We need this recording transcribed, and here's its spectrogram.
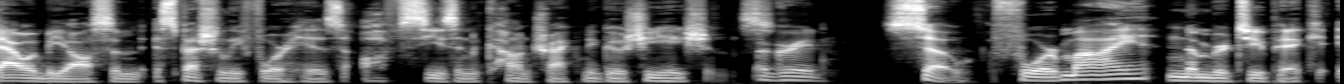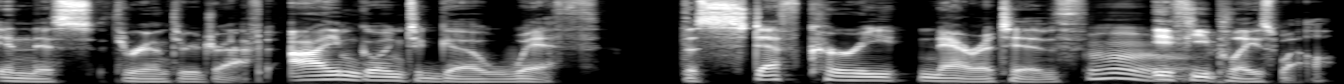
That would be awesome, especially for his off-season contract negotiations. Agreed. So, for my number two pick in this three on three draft, I am going to go with the Steph Curry narrative Hmm. if he plays well.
